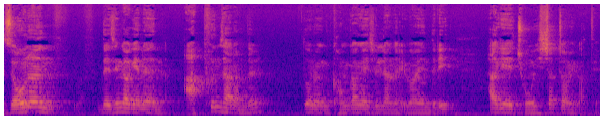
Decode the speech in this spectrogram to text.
zone은 내 생각에는 아픈 사람들 또는 건강해지려는 일반인들이 하기에 좋은 시작점인 것 같아요.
